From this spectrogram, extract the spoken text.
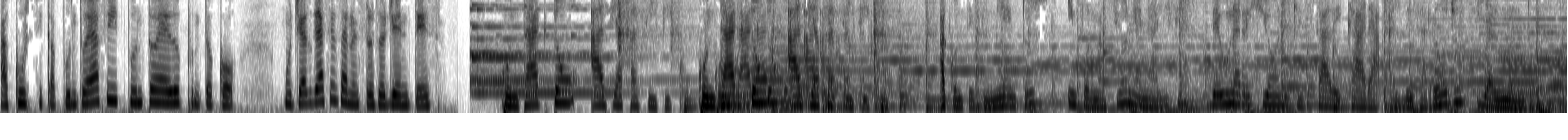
acústica.eafit.edu.co. Muchas gracias a nuestros oyentes. Contacto Asia-Pacífico. Contacto Asia-Pacífico. Acontecimientos, información y análisis de una región que está de cara al desarrollo y al mundo.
